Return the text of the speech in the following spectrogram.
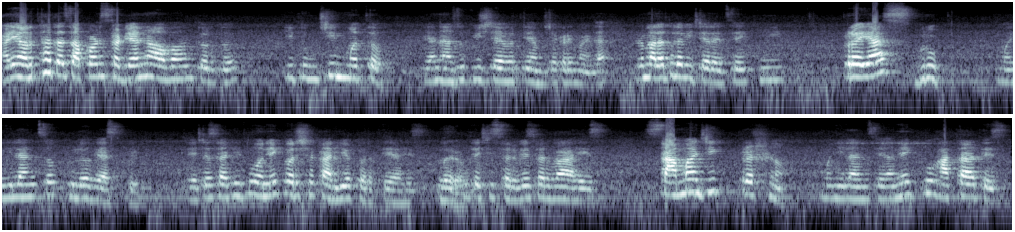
आणि अर्थातच आपण सगळ्यांना आवाहन करतो की तुमची मतं या नाजूक विषयावरती आमच्याकडे मांडा. तर मला तुला विचारायचं आहे की प्रयास ग्रुप महिलांचं खुलं व्यासपीठ याच्यासाठी तू अनेक वर्ष कार्य करते आहेस. बरोबर. त्याची सर्वे सर्व आहेस. सामाजिक प्रश्न महिलांचे अनेक तू हाताळतेस.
